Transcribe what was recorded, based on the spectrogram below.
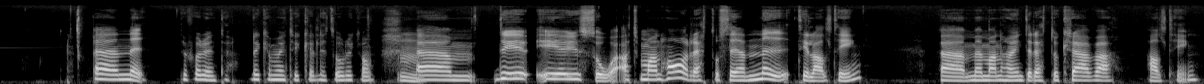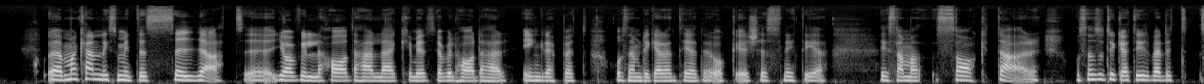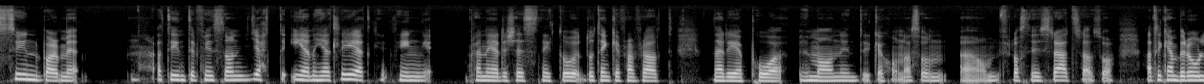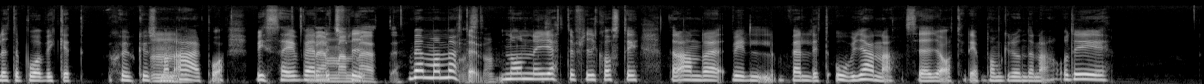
Eh, nej, det får du inte. Det kan man ju tycka lite olika om. Mm. Ehm, det är ju så att man har rätt att säga nej till allting. eh, men man har inte rätt att kräva allting. Eh, man kan liksom inte säga att eh, jag vill ha det här läkemedlet, jag vill ha det här ingreppet och sen bli garanterad det. Och kejsarsnitt är, det är samma sak där. Och sen så tycker jag att det är väldigt synd bara med att det inte finns någon jätteenhetlighet kring planerade kejsarsnitt. Och då tänker jag framförallt när det är på human indikation, alltså eh, om förlossningsrädsla och så. Att det kan bero lite på vilket sjukhus man Mm. är på. Vissa är väldigt Vem man fri. möter. Vem man möter. Nästan. Någon är jättefrikostig, den andra vill väldigt ogärna säga ja till det på de grunderna. Och det är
